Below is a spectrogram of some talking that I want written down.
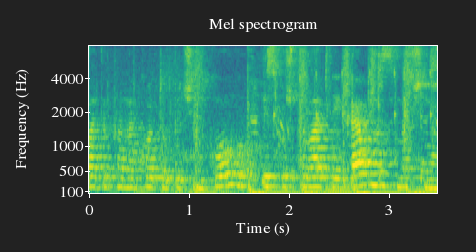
Готувати панакоту печінкову і скуштувати, яка вона смачна.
